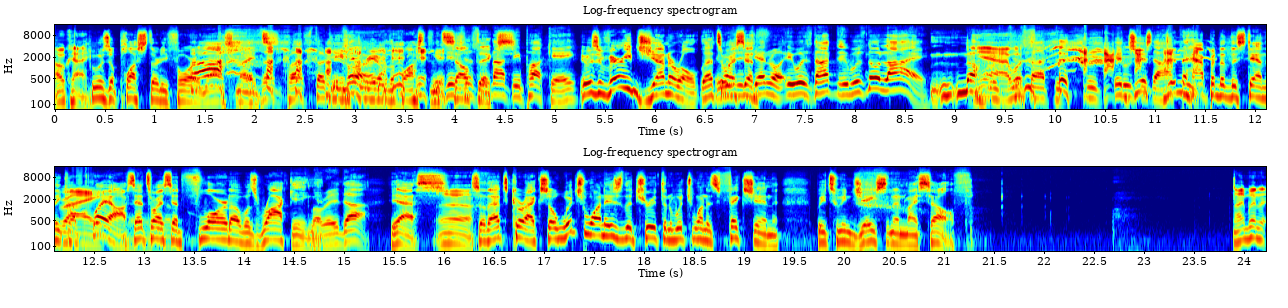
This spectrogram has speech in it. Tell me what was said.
Okay. Who was a plus 34 in last night's Plus game three over the Boston This was not the puck, eh? It was a very general. That's It why I said general. It was not. It was no lie. no. Yeah, it It's was not the It just didn't happen to the Stanley Cup Right. playoffs. That's why I said Florida was rocking. Florida. Yes. Ugh. So that's correct. So which one is the truth and which one is fiction between Jason and myself? I'm gonna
